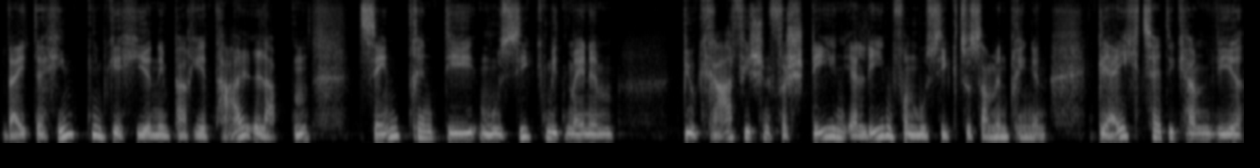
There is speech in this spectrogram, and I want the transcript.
weiter hinten im Gehirn, im Parietallappen, Zentren, die Musik mit meinem biografischen Verstehen, Erleben von Musik zusammenbringen. Gleichzeitig haben wir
